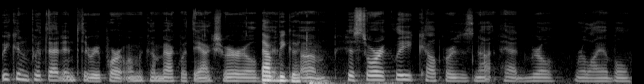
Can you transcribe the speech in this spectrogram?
We can put that into the report when we come back with the actuarial. That would be good. um, Historically, CalPERS has not had real reliable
